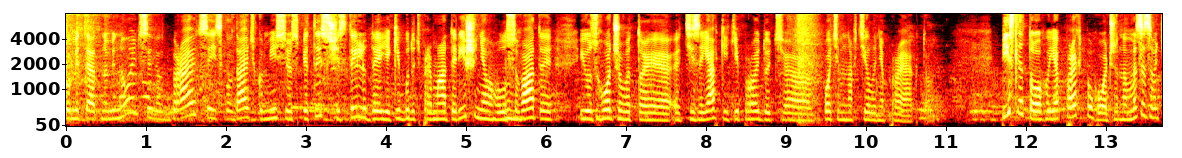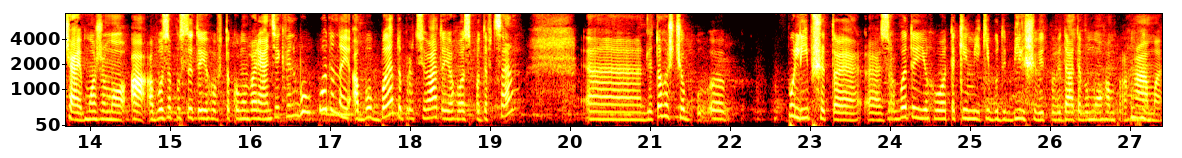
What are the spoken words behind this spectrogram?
комітет номінуються, відбираються і складають комісію з п'яти з шести людей, які будуть приймати рішення, голосувати і узгоджувати ті заявки, які пройдуть е, потім на втілення проекту. Після того, як проект погоджено, ми зазвичай можемо а або запустити його в такому варіанті, як він був поданий, або б допрацювати його з подавцем е, для того, щоб е, поліпшити, е, зробити його таким, який буде більше відповідати вимогам програми,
